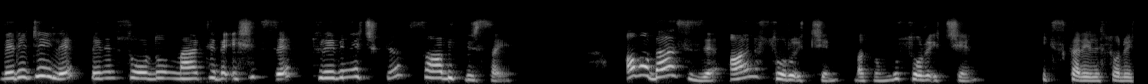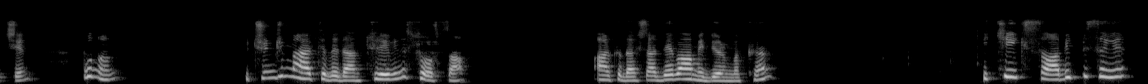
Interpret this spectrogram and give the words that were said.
Derece ile benim sorduğum mertebe eşitse türevi ne çıkıyor? Sabit bir sayı. Ama ben size aynı soru için, bakın bu soru için, x kareli soru için bunun üçüncü mertebeden türevini sorsam, arkadaşlar devam ediyorum bakın. 2x sabit bir sayı,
